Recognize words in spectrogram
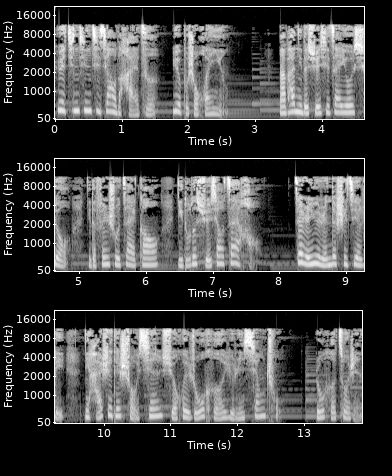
越斤斤计较的孩子越不受欢迎。哪怕你的学习再优秀，你的分数再高，你读的学校再好，在人与人的世界里，你还是得首先学会如何与人相处，如何做人。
